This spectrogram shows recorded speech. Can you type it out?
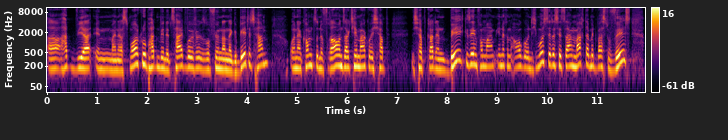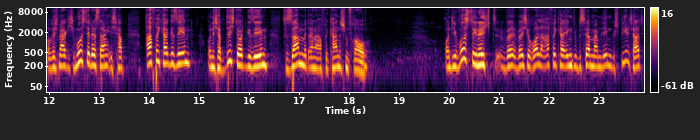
äh, hatten wir in meiner Small Group hatten wir eine Zeit, wo wir so füreinander gebetet haben. Und dann kommt so eine Frau und sagt: Hey Marco, ich habe ich habe gerade ein Bild gesehen von meinem inneren Auge und ich muss dir das jetzt sagen, mach damit, was du willst. Aber ich merke, ich muss dir das sagen, ich habe Afrika gesehen und ich habe dich dort gesehen, zusammen mit einer afrikanischen Frau. Und die wusste nicht, welche Rolle Afrika irgendwie bisher in meinem Leben gespielt hat.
